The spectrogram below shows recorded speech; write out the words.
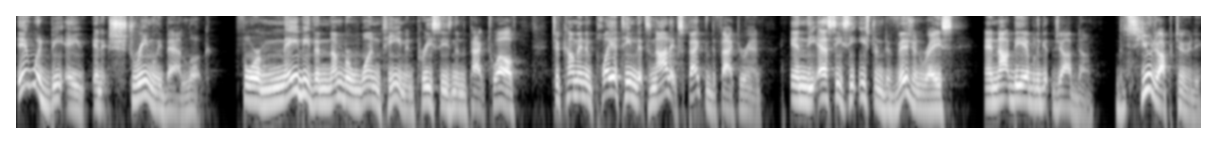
it would be a, an extremely bad look for maybe the number one team in preseason in the Pac 12 to come in and play a team that's not expected to factor in in the SEC Eastern Division race and not be able to get the job done. It's a huge opportunity.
